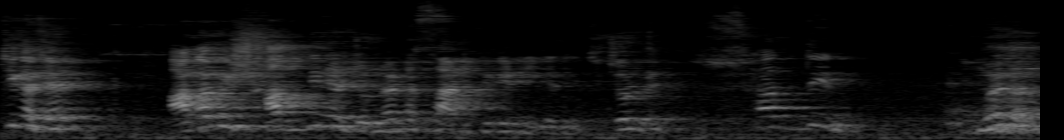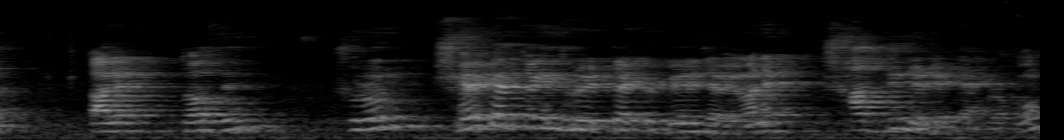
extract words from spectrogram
ঠিক আছে আগামী সাত দিনের জন্য একটা সার্টিফিকেট লিখে দিচ্ছি চলবে? সাত দিন? গেল। তাহলে দশ দিন শুনুন সেক্ষেত্রে কিন্তু রেটটা একটু বেড়ে যাবে মানে সাত দিনের রেট একরকম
